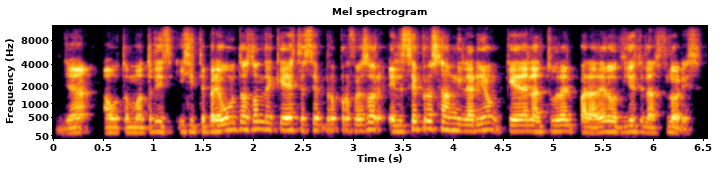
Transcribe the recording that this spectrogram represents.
ya, automotriz. Y si te preguntas dónde queda este CEPRO, profesor, el CEPRO San Hilarión queda a la altura del paradero 10 de las Flores.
